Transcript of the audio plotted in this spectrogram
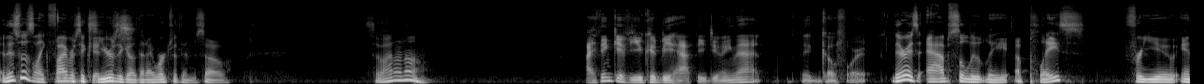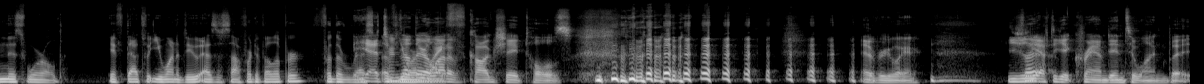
And this was like five oh or six goodness. years ago that I worked with him. So, so I don't know. I think if you could be happy doing that, then go for it. There is absolutely a place for you in this world if that's what you want to do as a software developer for the rest of your life. yeah, it turns out there are life. a lot of cog shaped holes everywhere. Usually so, you have to get crammed into one, but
